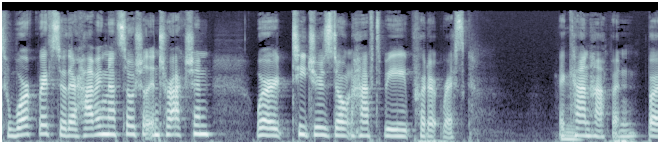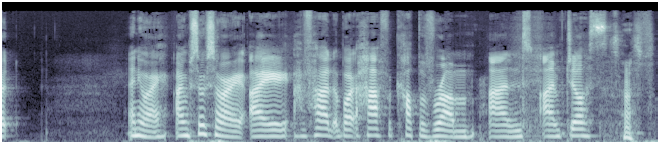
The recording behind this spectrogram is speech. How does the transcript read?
to work with, so they're having that social interaction where teachers don't have to be put at risk. It mm-hmm. can happen, but anyway, I'm so sorry. I have had about half a cup of rum and I'm just That's,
